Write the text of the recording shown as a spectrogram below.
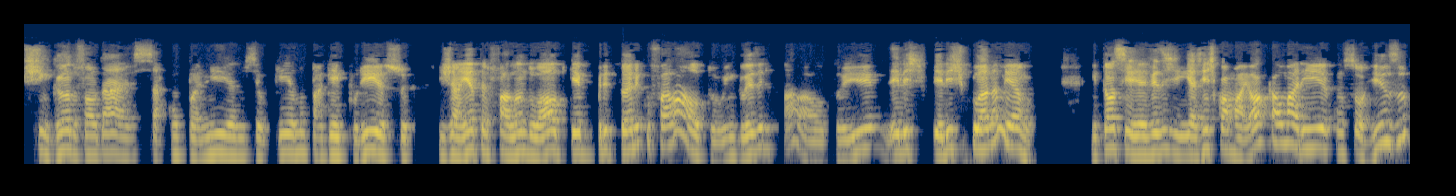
xingando, falando, ah, essa companhia, não sei o quê, eu não paguei por isso, e já entra falando alto, porque britânico fala alto, o inglês ele fala alto, e ele, ele explana mesmo. Então, assim, às vezes a gente com a maior calmaria, com um sorriso,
